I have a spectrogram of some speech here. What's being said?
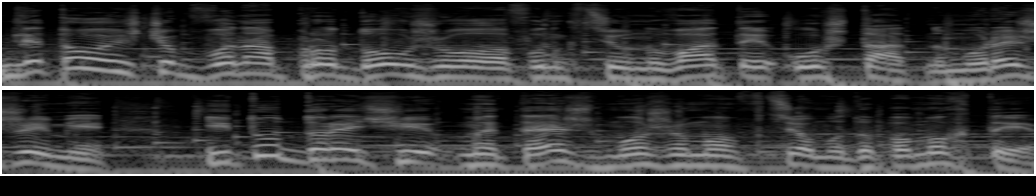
для того, щоб вона продовжувала функціонувати у штатному режимі. І тут, до речі, ми теж можемо в цьому допомогти,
